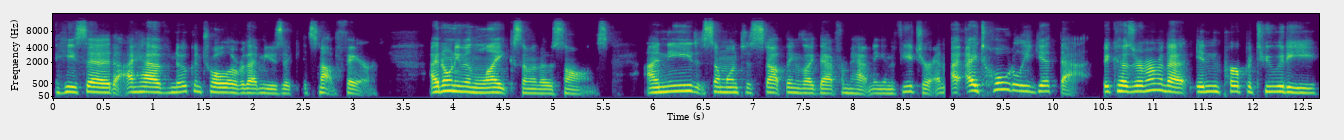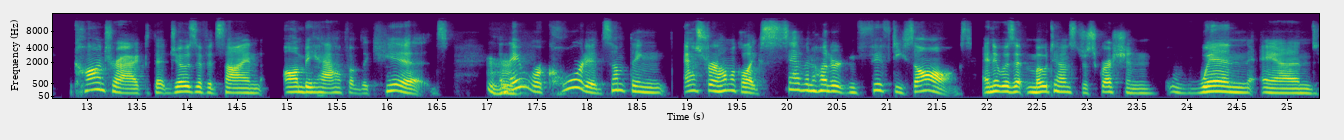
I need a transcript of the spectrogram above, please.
He said, I have no control over that music. It's not fair. I don't even like some of those songs. I need someone to stop things like that from happening in the future. And I, I totally get that because remember that in perpetuity contract that Joseph had signed on behalf of the kids. Mhm. and they recorded something astronomical like 750 songs and it was at motown's discretion when and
